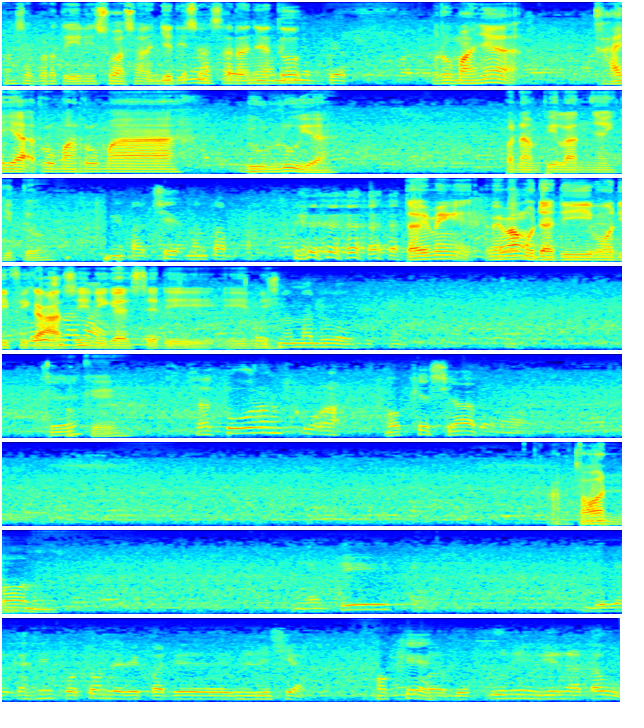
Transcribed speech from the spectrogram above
Oh seperti ini suasana. Jadi suasananya tuh rumahnya kayak rumah-rumah dulu ya penampilannya gitu. Ini pakcik mantap. Tapi memang memang udah dimodifikasi nih guys jadi ini. Terus nama dulu Oke. Okay. Oke. Okay. Satu orang cukup lah. Oke, okay, siap. Anton. Anton. Nanti boleh kasih potong daripada Indonesia. Oke. Sebab Buku ni dia nak tahu.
